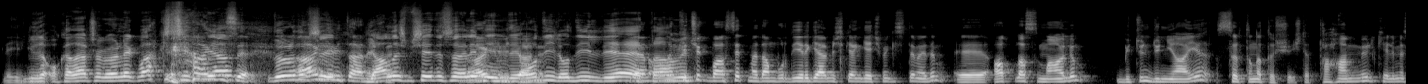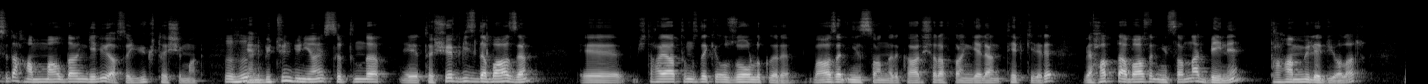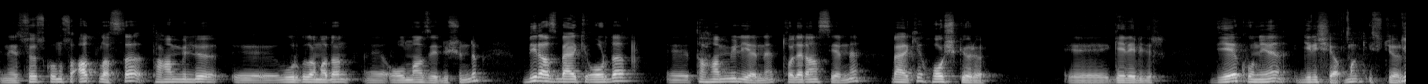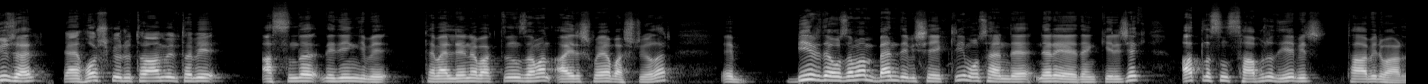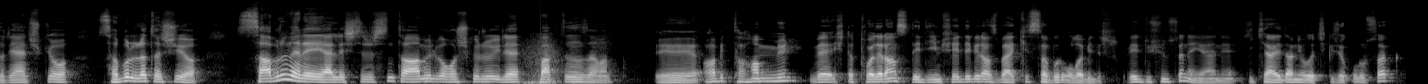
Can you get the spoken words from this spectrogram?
ile ilgili. Güzel o kadar çok örnek var ki şimdi bir Hangisi? durdum Hangi şey, bir tanesi? yanlış bir şey de söylemeyeyim Hangi diye. O değil o değil diye. Yani onu tahmin. küçük bahsetmeden burada yeri gelmişken geçmek istemedim. Ee, Atlas malum bütün dünyayı sırtına taşıyor. İşte tahammül kelimesi de hammaldan geliyor aslında yük taşımak. Hı hı. Yani bütün dünyayı sırtında e, taşıyor. Biz de bazen e, işte hayatımızdaki o zorlukları, bazen insanları, karşı taraftan gelen tepkileri ve hatta bazen insanlar beni tahammül ediyorlar. Yani söz konusu Atlas'ta tahammülü e, vurgulamadan e, olmaz diye düşündüm. Biraz belki orada e, tahammül yerine, tolerans yerine belki hoşgörü e, gelebilir diye konuya giriş yapmak istiyorum. Güzel. Yani hoşgörü, tahammül tabii aslında dediğin gibi temellerine baktığın zaman ayrışmaya başlıyorlar. E, bir de o zaman ben de bir şey ekleyeyim. O sende nereye denk gelecek? Atlas'ın sabrı diye bir tabir vardır. Yani çünkü o sabırla taşıyor. Sabrı nereye yerleştirirsin? Tahammül ve hoşgörüyle baktığın zaman. Ee, abi tahammül ve işte tolerans dediğim şeyde biraz belki sabır olabilir. Ve düşünsene yani hikayeden yola çıkacak olursak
